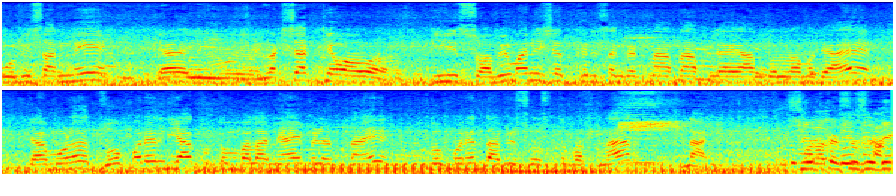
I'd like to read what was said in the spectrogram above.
पोलिसांनी या- लक्षात ठेवावं की ही स्वाभिमानी शेतकरी संघटना आता आपल्या या आंदोलनामध्ये आहे. त्यामुळं जोपर्यंत या कुटुंबाला न्याय मिळत नाही तोपर्यंत आम्ही स्वस्त बसणार नाही. संशयित कशासाठी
